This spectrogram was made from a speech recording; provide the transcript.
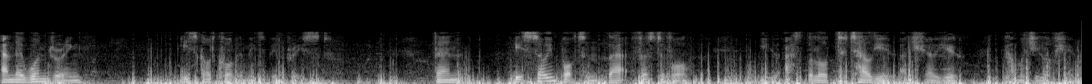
and they're wondering, is God calling me to be a priest? Then it's so important that, first of all, you ask the Lord to tell you and show you how much He loves you.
